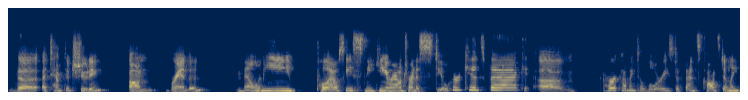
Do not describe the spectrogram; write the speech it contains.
the attempted shooting on Brandon, Melanie Pawlowski sneaking around trying to steal her kids back, um, her coming to Lori's defense constantly.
